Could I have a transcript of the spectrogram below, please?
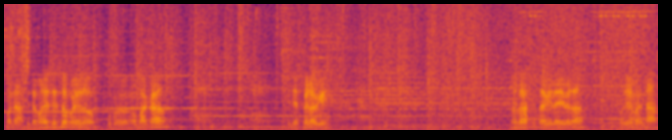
Pues nada, si te pones eso, pues yo pues me vengo para acá. Y te espero aquí. No te vas a salir de ahí, ¿verdad? Pues yo, pues nada.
